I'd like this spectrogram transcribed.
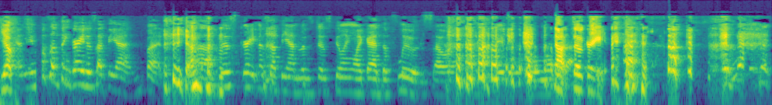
Yep. And you know something great is at the end, but yeah. uh, this greatness at the end was just feeling like I had the flu. So maybe it's a little Not so great. But that,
